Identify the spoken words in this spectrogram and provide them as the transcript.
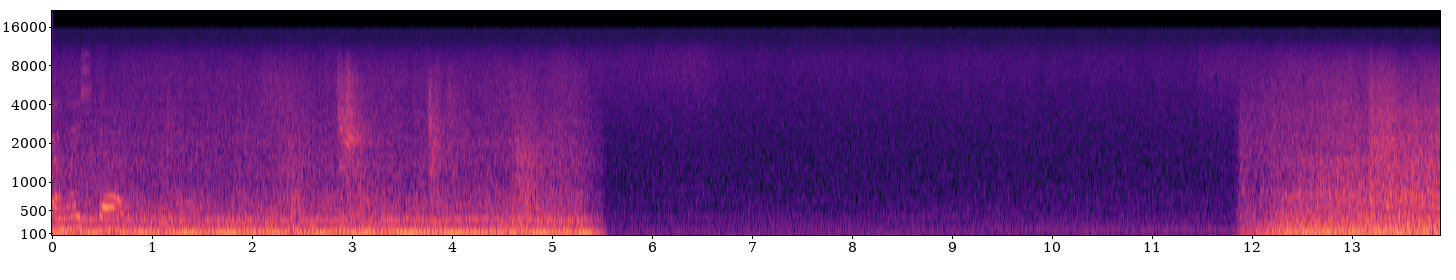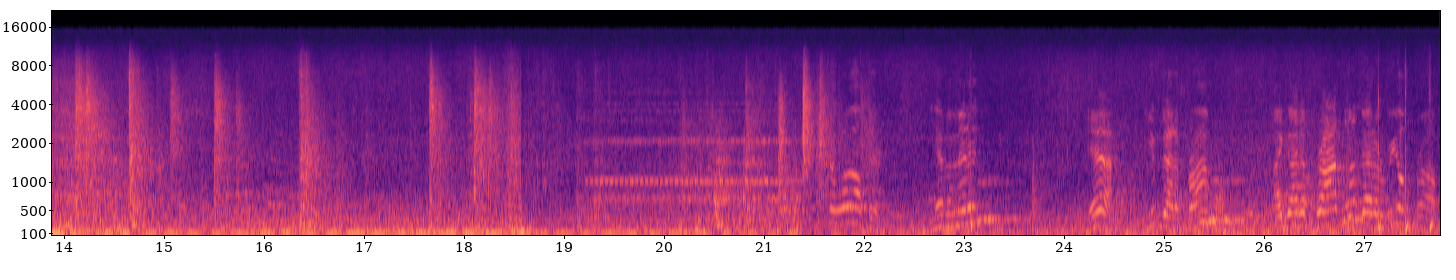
A nice guy. Got a You've got a real problem.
